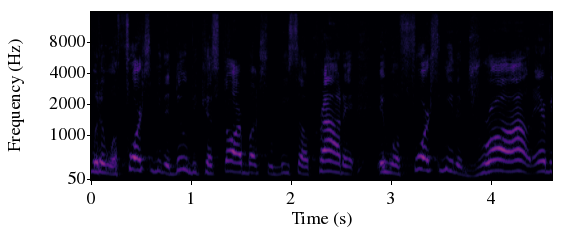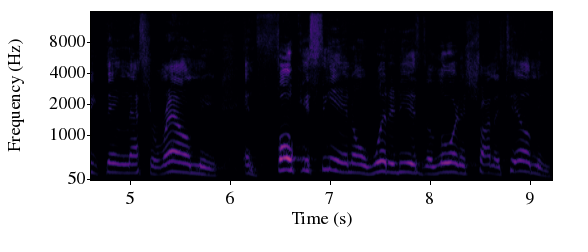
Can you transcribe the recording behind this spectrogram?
what it will force me to do, because Starbucks will be so crowded, it will force me to draw out everything that's around me and focus in on what it is the Lord is trying to tell me.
